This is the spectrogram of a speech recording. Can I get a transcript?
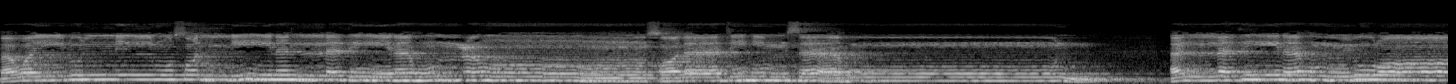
فويل للمصلين الذين هم عن صلاتهم ساهون. الذين هم يراءون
